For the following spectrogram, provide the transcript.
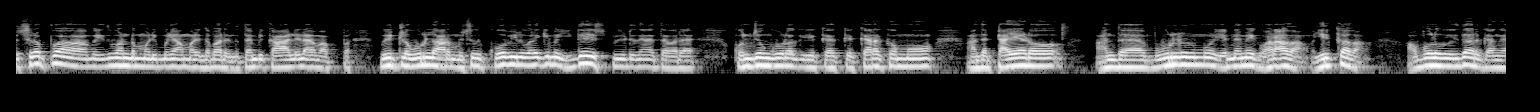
சிறப்பாக இது பண்ண முடி முடியாமல் இந்த பாரு இந்த தம்பி காலையில் அப்போ வீட்டில் உருள ஆரம்பிச்சது கோவில் வரைக்குமே இதே ஸ்பீடு தானே தவிர கொஞ்சம் கூட கிறக்கமோ அந்த டயர்டோ அந்த உருளுமோ என்னமே வராதான் இருக்காதான் அவ்வளோ இதாக இருக்காங்க.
